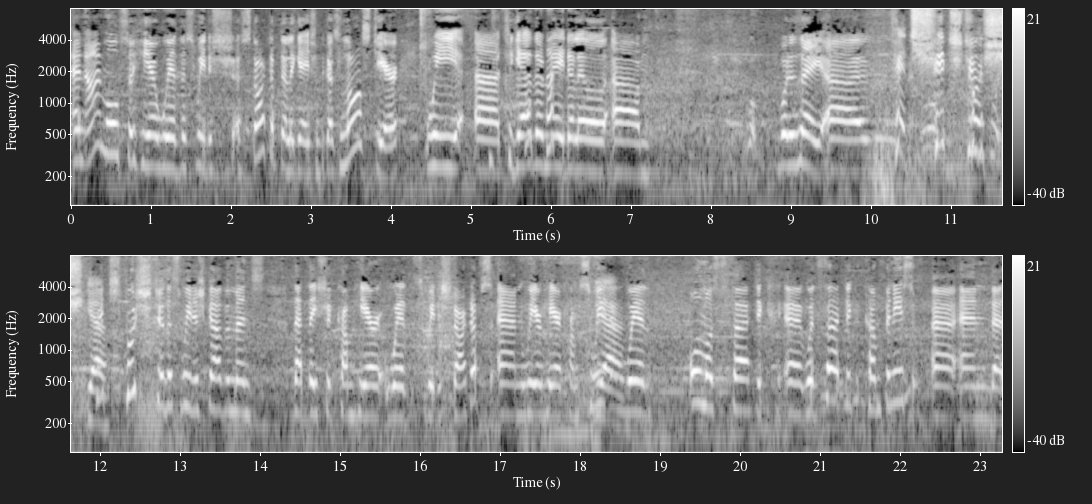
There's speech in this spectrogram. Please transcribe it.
And I'm also here with the Swedish uh, startup delegation because last year we uh, together made a little. Um, what is it? Um, Pitch. pitch to Push, the, yeah. pitch, push to the Swedish government that they should come here with Swedish startups, and we're here from Sweden Yeah. with almost 30 uh, with 30 companies, uh, and uh,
